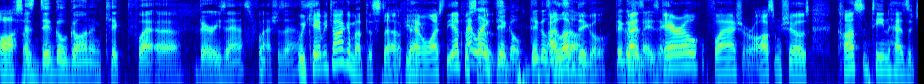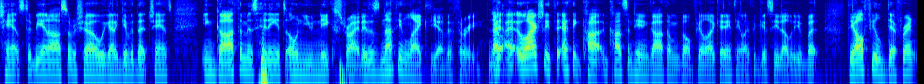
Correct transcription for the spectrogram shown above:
awesome. Has Diggle gone and kicked Fla- uh, Barry's ass, Flash's ass? we can't be talking about this stuff. if You haven't watched the episode. I like Diggle. Diggle's I love unsung. Diggle. Diggle's Guys, amazing. Arrow, Flash are awesome shows. Constantine has a chance to be an awesome show. We got to give it that chance. In Gotham is hitting its own unique stride. It is nothing like the other three. No. I, I, well, actually, th- I think Co- Constantine and Gotham don't feel like anything like the CW, but they all feel different,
